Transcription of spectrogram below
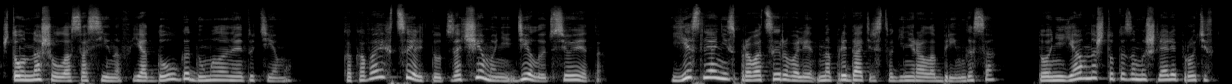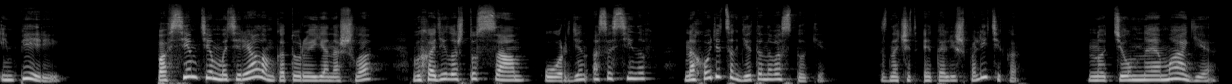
что он нашел ассасинов, я долго думала на эту тему. Какова их цель тут? Зачем они делают все это? Если они спровоцировали на предательство генерала Брингаса, то они явно что-то замышляли против империи. По всем тем материалам, которые я нашла, выходило, что сам орден ассасинов находится где-то на востоке. Значит, это лишь политика? Но темная магия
